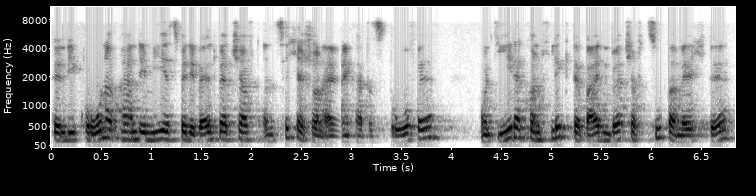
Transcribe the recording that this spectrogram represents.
Denn die Corona-Pandemie ist für die Weltwirtschaft an sich ja schon eine Katastrophe. Und jeder Konflikt der beiden Wirtschaftssupermächte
